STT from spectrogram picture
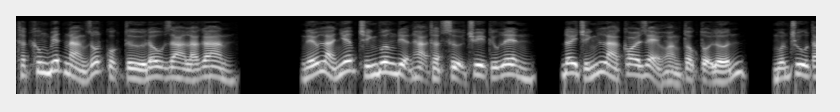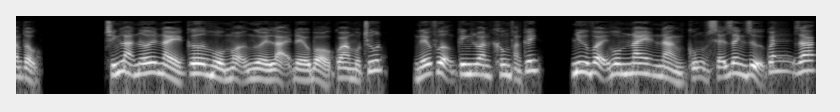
Thật không biết nàng rốt cuộc từ đâu ra lá gan. Nếu là nhiếp chính vương điện hạ thật sự truy cứu lên, đây chính là coi rẻ hoàng tộc tội lớn, muốn chu tam tộc. Chính là nơi này cơ hồ mọi người lại đều bỏ qua một chút, nếu Phượng Kinh Loan không phản kích, như vậy hôm nay nàng cũng sẽ danh dự quét rác,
